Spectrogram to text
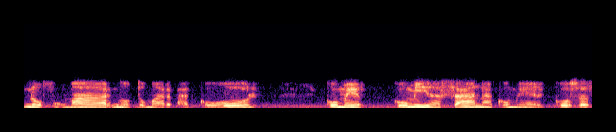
No fumar, no tomar alcohol, comer comida sana, comer cosas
